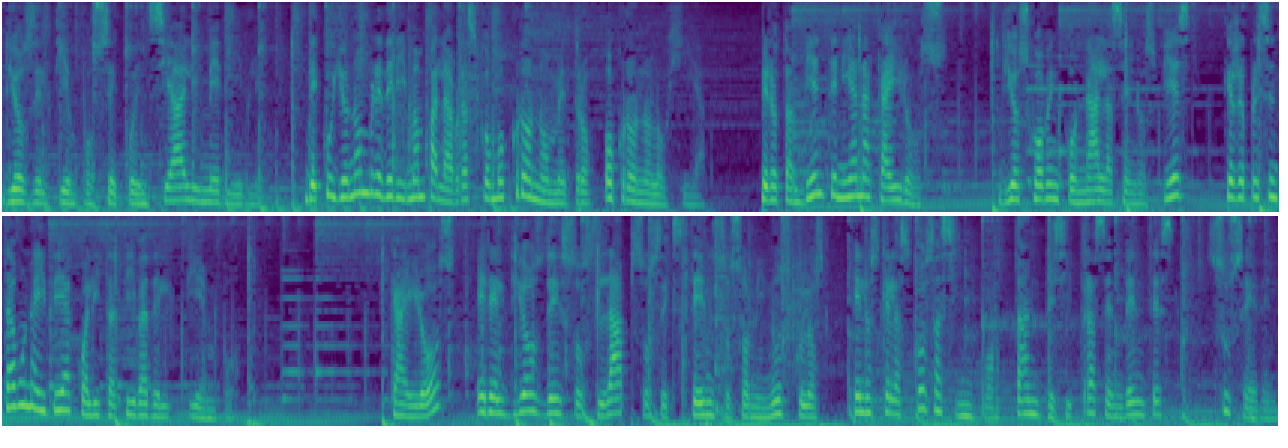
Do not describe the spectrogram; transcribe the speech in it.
dios del tiempo secuencial y medible, de cuyo nombre derivan palabras como cronómetro o cronología. Pero también tenían a Kairos, dios joven con alas en los pies, que representaba una idea cualitativa del tiempo. Kairos era el dios de esos lapsos extensos o minúsculos en los que las cosas importantes y trascendentes suceden.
